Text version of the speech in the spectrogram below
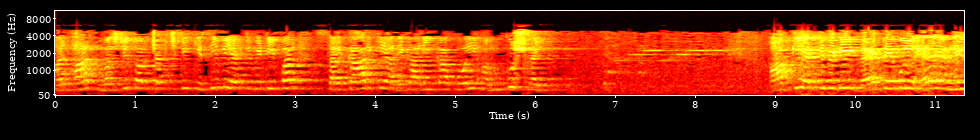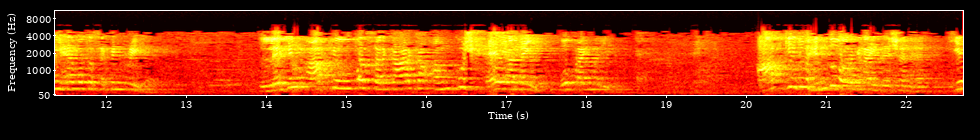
अर्थात मस्जिद और चर्च की किसी भी एक्टिविटी पर सरकार के अधिकारी का कोई अंकुश नहीं। आपकी एक्टिविटी बैटेबल है या नहीं है, वो तो सेकेंडरी है। लेकिन आपके ऊपर सरकार का अंकुश है या नहीं, वो प्राइमरी है। आपकी जो हिंदू ऑर्गेनाइजेशन है, ये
